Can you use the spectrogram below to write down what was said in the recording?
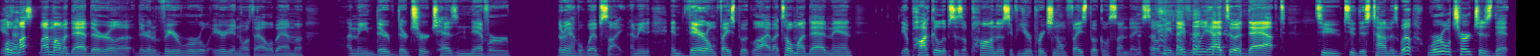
Yeah, well, my, my mom and dad, they're uh, they're in a very rural area in North Alabama. I mean, their their church has never they don't even have a website. I mean, and they're on Facebook Live. I told my dad, man, the apocalypse is upon us if you're preaching on Facebook on Sunday. So I mean, they've really had to adapt to to this time as well. Rural churches that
